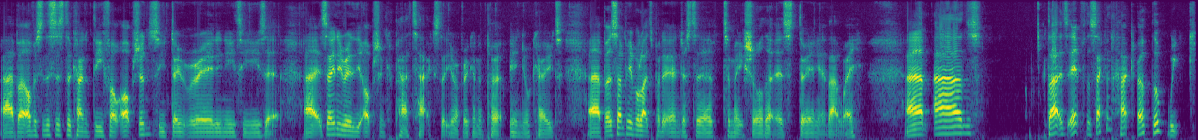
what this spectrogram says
Uh, but obviously this is the kind of default option, so you don't really need to use it. Uh, it's only really the option compare text that you're ever going to put in your code. Uh, but some people like to put it in just to, to make sure that it's doing it that way. Um, and that is it for the second hack of the week.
